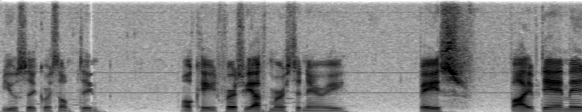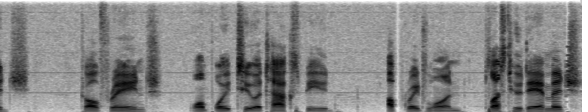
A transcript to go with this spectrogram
Music or something. Okay, first we have Mercenary. Base 5 damage, 12 range, 1.2 attack speed. Upgrade 1, plus 2 damage,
